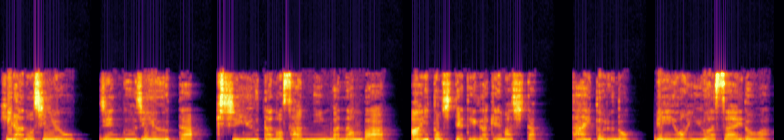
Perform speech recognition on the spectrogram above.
平野志陽、神宮寺雄太、岸優太の3人がナンバー、愛として手掛けました。タイトルの Be on Your Side は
